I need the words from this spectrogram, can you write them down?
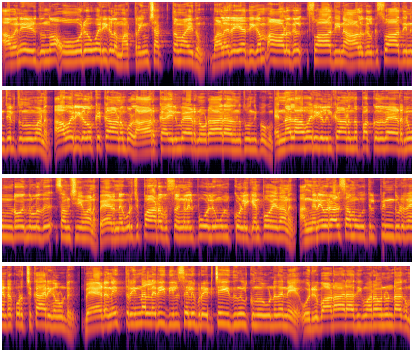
അവൻ എഴുതുന്ന ഓരോ വരികളും അത്രയും ശക്തമായതും വളരെയധികം ആളുകൾ സ്വാധീനം ആളുകൾക്ക് സ്വാധീനം ചെലുത്തുന്നതുമാണ്. ആ വരികളൊക്കെ കാണുമ്പോൾ ആർക്കായാലും വേടനോട് ആരാധന തോന്നിപ്പോകും. എന്നാൽ ആ വരികളിൽ കാണുന്ന പക്വത വേടന ഉണ്ടോ എന്നുള്ളത് സംശയമാണ്. വേടനെ കുറിച്ച് പാഠപുസ്തകങ്ങളിൽ പോലും ഉൾക്കൊള്ളിക്കാൻ പോയതാണ് അങ്ങനെ ഒരാൾ സമൂഹത്തിൽ പിന്തുടരേണ്ട കുറച്ച് കാര്യങ്ങളുണ്ട്. വേടനെ ഇത്രയും നല്ല രീതിയിൽ സെലിബ്രേറ്റ് ചെയ്ത് നിൽക്കുന്നത് കൊണ്ട് തന്നെ ഒരുപാട് ആരാധികമാർ അവനുണ്ടാകും.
